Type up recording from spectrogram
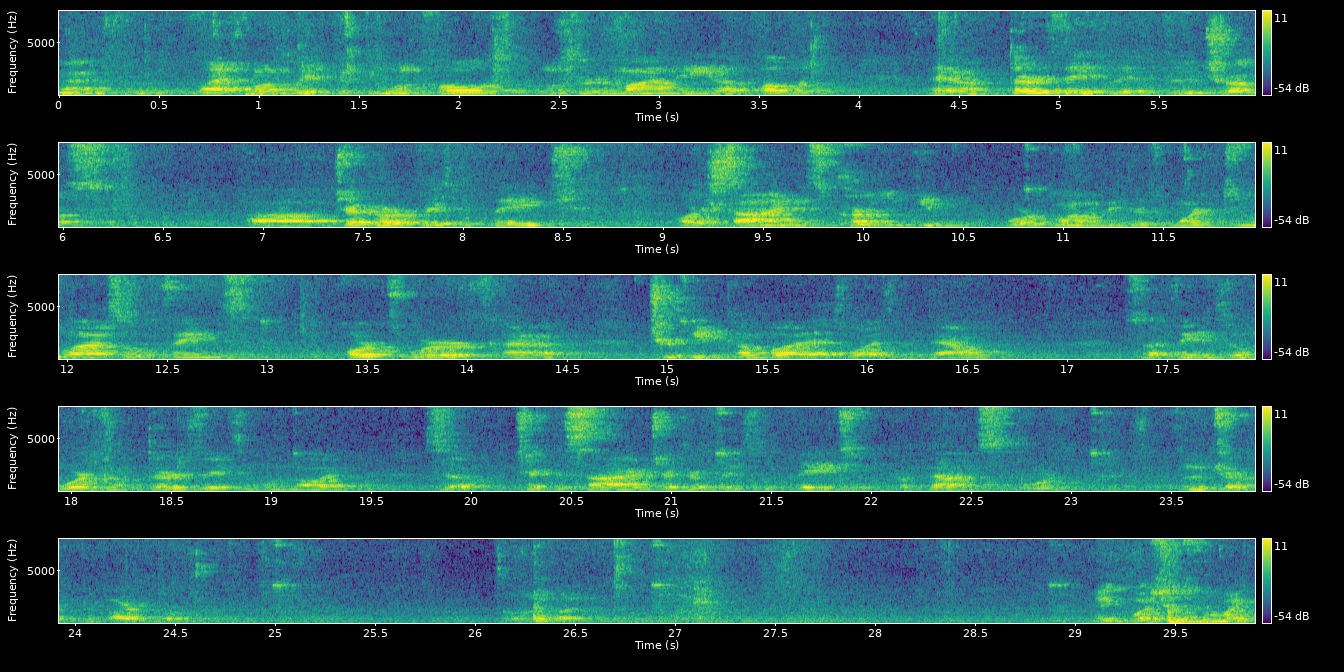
uh, for last month we had fifty-one calls, I want to remind the uh, public that on Thursdays we have food trucks. Uh, check our Facebook page, our sign is currently getting worked on, I think there's one or two last little things. Parts were kind of tricky to come by, that's why it's been down. So I think it's been working on Thursdays and whatnot. So check the sign, check our Facebook page, and come down and support food truck and the fire department. That's all I got. Any questions for Mike?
